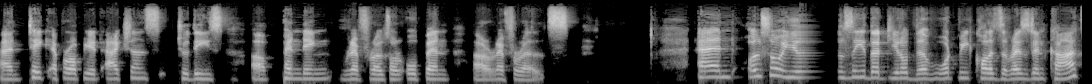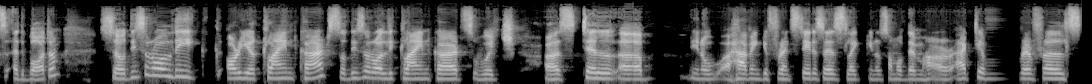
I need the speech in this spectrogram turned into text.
and take appropriate actions to these uh, pending referrals or open uh, referrals. And also you see that you know the what we call as the resident cards at the bottom. So these are all the or your client cards. So these are all the client cards which are still uh, you know having different statuses. Like you know some of them are active referrals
